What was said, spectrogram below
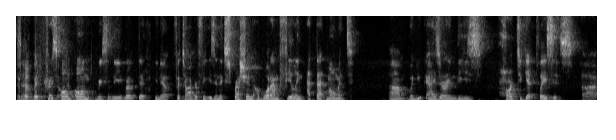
But, so. but, but Chris Om, Om recently wrote that you know photography is an expression of what I'm feeling at that moment. Um, when you guys are in these hard to get places, uh,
